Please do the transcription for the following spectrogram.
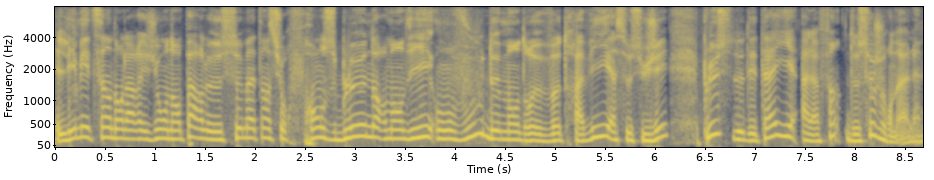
Les médecins dans la région, on en parle ce matin sur France Bleu Normandie. On vous demande votre avis à ce sujet. Plus de détails à la fin de ce journal.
